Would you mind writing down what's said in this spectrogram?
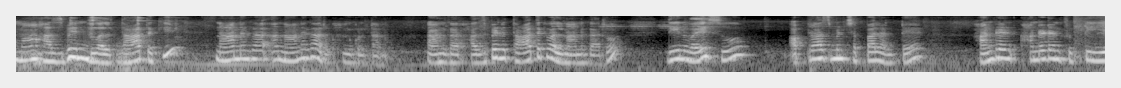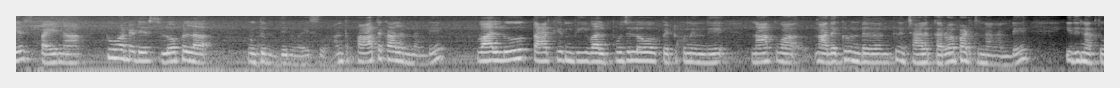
మా హస్బెండ్ వాళ్ళ తాతకి నాన్నగా ఆ నాన్నగారు అనుకుంటాను. నాన్నగారు హస్బెండ్ తాతకి వాళ్ళ నాన్నగారు. దీని వయసు అప్రాక్సిమేట్ చెప్పాలంటే hundred hundred and fifty years పైన టూ హండ్రెడ్ ఇయర్స్ లోపల ఉంటుంది దీని వయసు. అంత పాతకాలం అండి వాళ్ళు తాకింది వాళ్ళు పూజలో పెట్టుకునింది నాకు నా దగ్గర ఉండేదానికి నేను చాలా గర్వపడుతున్నానండి. ఇది నాకు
